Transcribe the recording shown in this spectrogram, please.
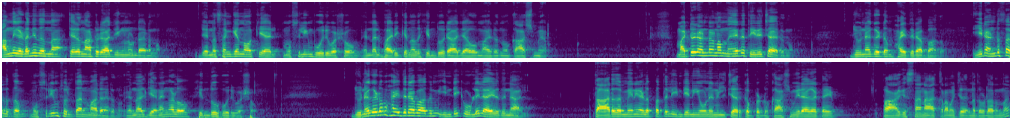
അന്ന് ഇടഞ്ഞു നിന്ന ചില നാട്ടുരാജ്യങ്ങളുണ്ടായിരുന്നു. ജനസംഖ്യ നോക്കിയാൽ മുസ്ലിം ഭൂരിപക്ഷവും എന്നാൽ ഭരിക്കുന്നത് ഹിന്ദു രാജാവുമായിരുന്നു കാശ്മീർ. മറ്റു രണ്ടെണ്ണം നേരെ തിരിച്ചായിരുന്നു ജുനഗഡും ഹൈദരാബാദും. ഈ രണ്ട് സ്ഥലത്തും മുസ്ലിം സുൽത്താൻമാരായിരുന്നു എന്നാൽ ജനങ്ങളോ ഹിന്ദു ഭൂരിപക്ഷം ജുനഗഡും ഹൈദരാബാദും ഇന്ത്യക്കുള്ളിലായതിനാൽ താരതമ്യേന എളുപ്പത്തിൽ ഇന്ത്യൻ യൂണിയനിൽ ചേർക്കപ്പെട്ടു. കാശ്മീരാകട്ടെ പാകിസ്ഥാൻ ആക്രമിച്ചതിനെ തുടർന്ന്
